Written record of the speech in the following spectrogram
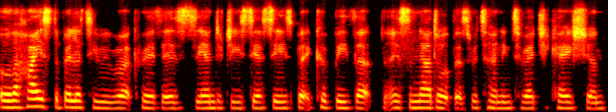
or the highest ability we work with is the end of GCSEs, but it could be that it's an adult that's returning to education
